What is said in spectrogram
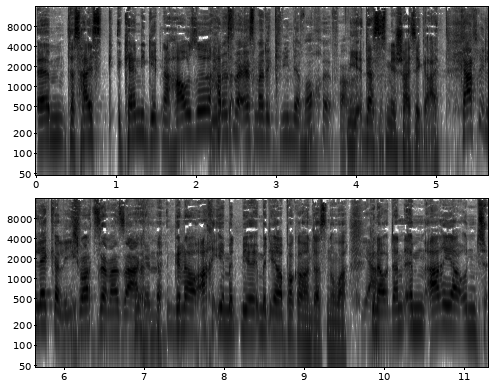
Ähm, das heißt, Candy geht nach Hause, Wir hat, müssen erstmal die Queen der Woche erfahren. Nee, das ist mir scheißegal. Katrin Leckerli, ich wollte es ja mal sagen. Genau, ach, ihr mit mir mit ihrer Pocahontas-Nummer. Ja. Genau, dann ähm, Aria und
